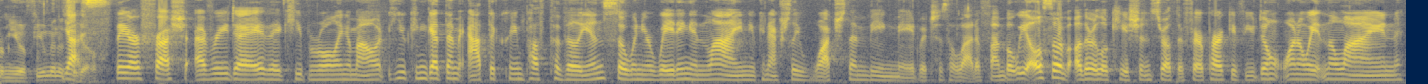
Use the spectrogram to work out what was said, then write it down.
from you a few minutes yes, ago. Yes, they are fresh every day. They keep rolling them out. You can get them at the Cream Puff Pavilion, so when you're waiting in line, you can actually watch them being made, which is a lot of fun. But we also have other locations throughout the fair park. If you don't want to wait in the line,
